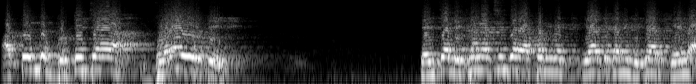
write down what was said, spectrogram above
अत्यंत बुद्धीच्या जोरावरती त्यांच्या लिखाणाची जर आपण या ठिकाणी विचार केला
